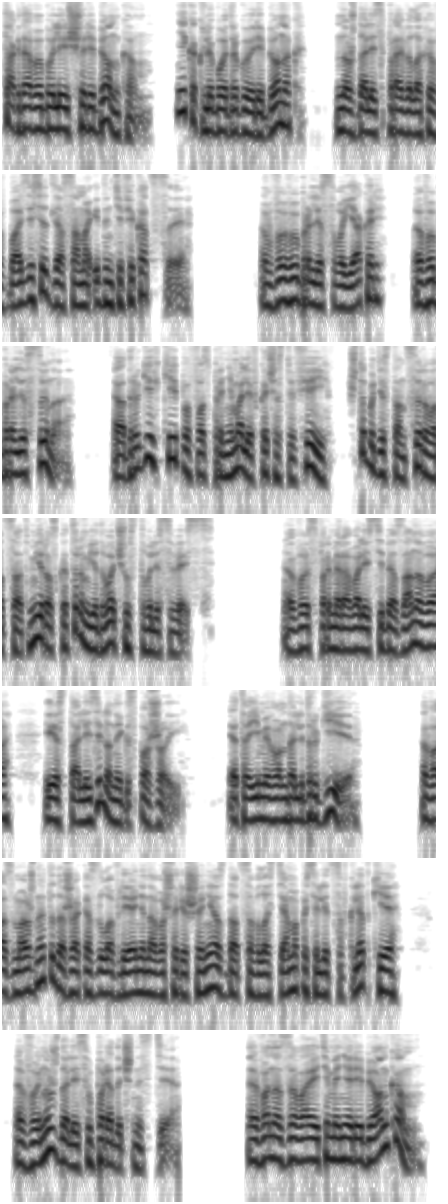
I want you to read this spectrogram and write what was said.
Тогда вы были еще ребенком, и, как любой другой ребенок, нуждались в правилах и в базисе для самоидентификации. Вы выбрали свой якорь, выбрали сына, а других кейпов воспринимали в качестве фей, чтобы дистанцироваться от мира, с которым едва чувствовали связь. Вы сформировали себя заново и стали зеленой госпожой. Это имя вам дали другие. Возможно, это даже оказало влияние на ваше решение сдаться властям и поселиться в клетке. Вы нуждались в упорядоченности. Вы называете меня ребенком?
